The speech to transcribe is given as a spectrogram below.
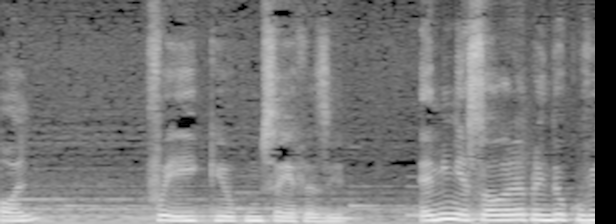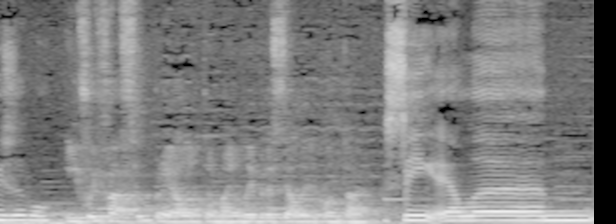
olha, foi aí que eu comecei a fazer. A minha sogra aprendeu com o bisavô. E foi fácil para ela também? Lembra-se dela lhe contar? Sim, ela hum,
